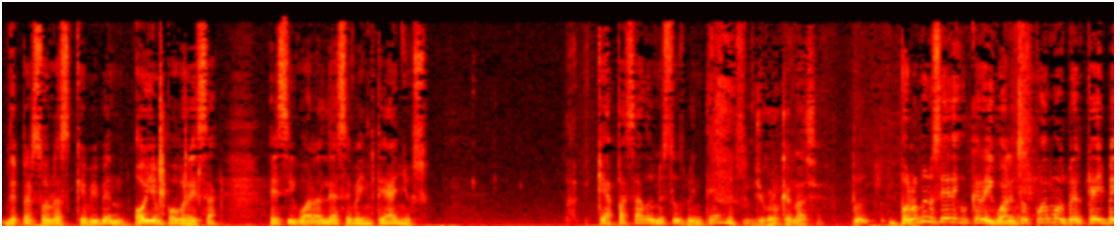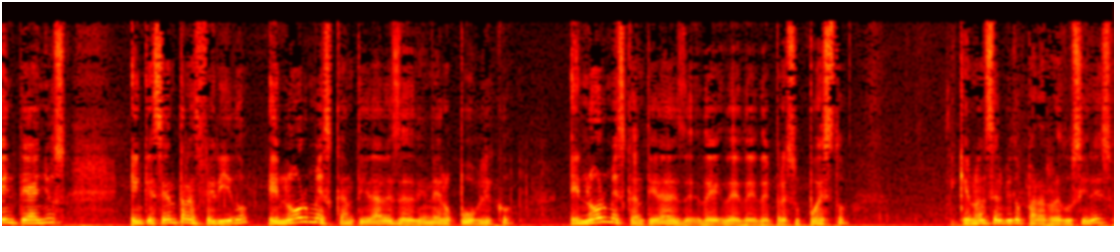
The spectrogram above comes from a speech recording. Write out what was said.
de personas que viven hoy en pobreza es igual al de hace 20 años. ¿Qué ha pasado en estos 20 años? Yo creo que más. ¿eh? Por, por, lo menos ella dijo que era igual. Entonces podemos ver que hay 20 años en que se han transferido enormes cantidades de dinero público, enormes cantidades de, de, de, de presupuesto, que no han servido para reducir eso.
